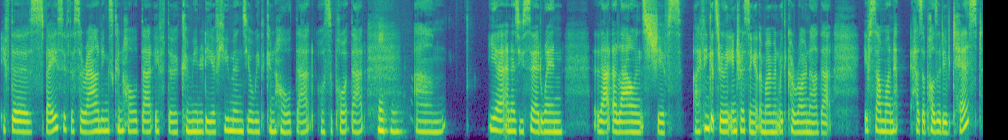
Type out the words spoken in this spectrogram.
if the space, if the surroundings can hold that, if the community of humans you're with can hold that or support that. Mm-hmm. Um, yeah, and as you said, when that allowance shifts, I think it's really interesting at the moment with Corona that if someone has a positive test,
